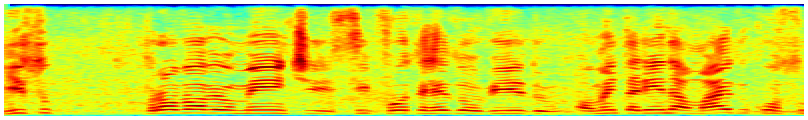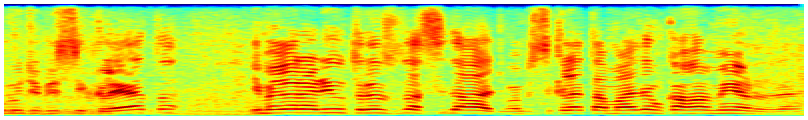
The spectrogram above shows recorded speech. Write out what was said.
Isso provavelmente, se fosse resolvido, aumentaria ainda mais o consumo de bicicleta e melhoraria o trânsito da cidade. Uma bicicleta a mais é um carro a menos, né?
